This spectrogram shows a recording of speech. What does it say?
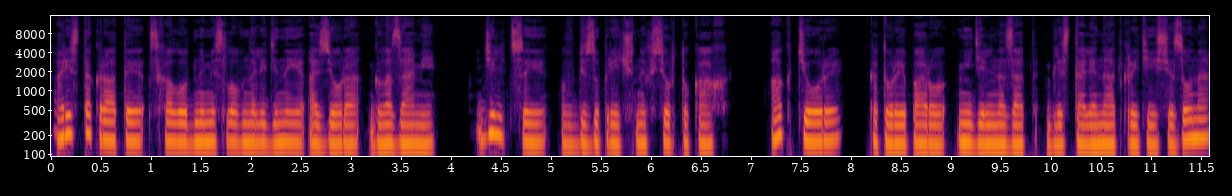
Аристократы с холодными, словно ледяные озера, глазами, дельцы в безупречных сюртуках, актеры, которые пару недель назад блистали на открытии сезона,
